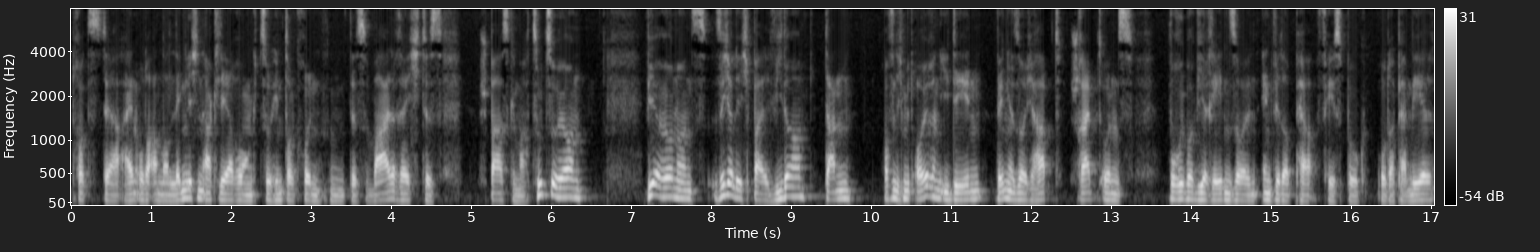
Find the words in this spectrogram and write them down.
trotz der ein oder anderen länglichen Erklärung zu Hintergründen des Wahlrechtes Spaß gemacht zuzuhören. Wir hören uns sicherlich bald wieder, dann hoffentlich mit euren Ideen. Wenn ihr solche habt, schreibt uns, worüber wir reden sollen, entweder per Facebook oder per Mail.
